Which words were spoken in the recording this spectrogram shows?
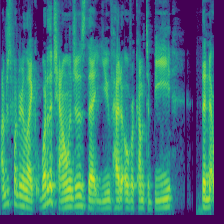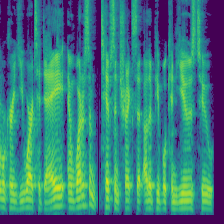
I'm just wondering, like, what are the challenges that you've had to overcome to be the networker you are today, and what are some tips and tricks that other people can use to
